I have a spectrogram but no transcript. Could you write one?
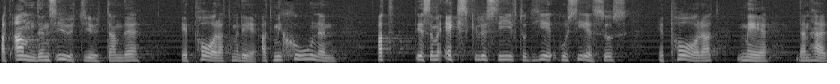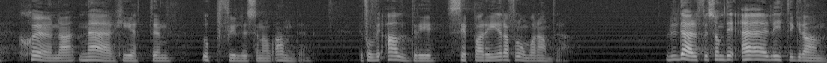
Att andens utgjutande är parat med det, att missionen, att det som är exklusivt hos Jesus är parat med den här sköna närheten, uppfyllelsen av anden. Det får vi aldrig separera från varandra. Och det är därför som det är lite grann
